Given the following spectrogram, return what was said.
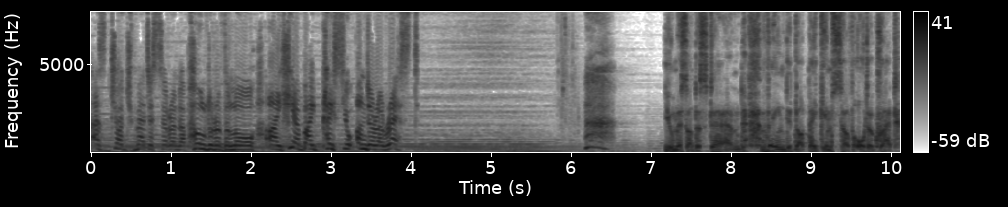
As Judge Magister and Upholder of the Law, I hereby place you under arrest. You misunderstand. Vayne did not make himself autocrat.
